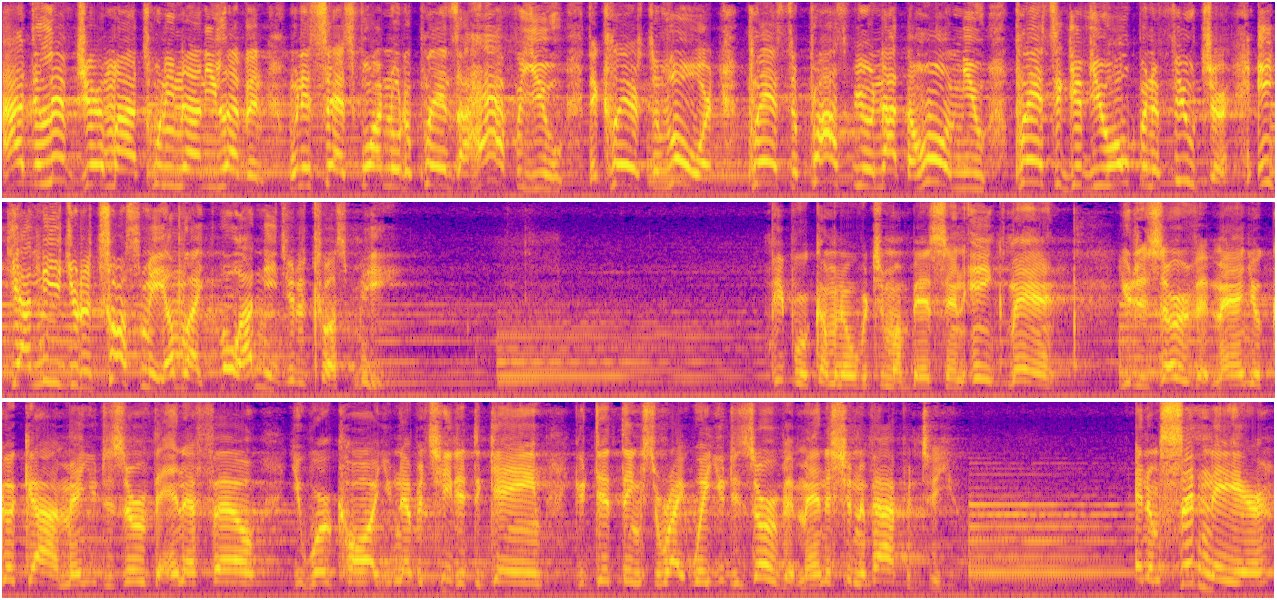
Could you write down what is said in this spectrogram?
I live Jeremiah 29 11 when it says, For I know the plans I have for you, declares the Lord, plans to prosper you and not to harm you, plans to give you hope in the future. Inky, I need you to trust me. I'm like, Lord, I need you to trust me. People were coming over to my bed saying, Ink, man, you deserve it, man. You're a good guy, man. You deserve the NFL. You work hard. You never cheated the game. You did things the right way. You deserve it, man. This shouldn't have happened to you. And I'm sitting there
